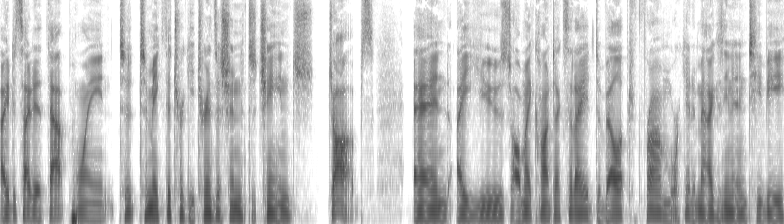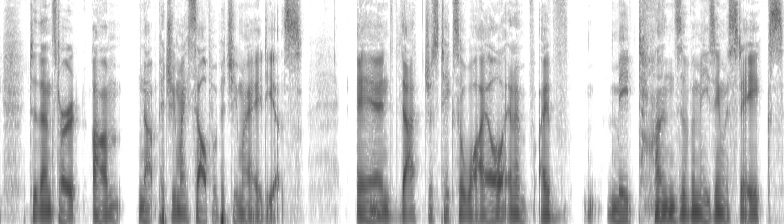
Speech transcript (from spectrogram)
I decided at that point to to make the tricky transition to change jobs. And I used all my contacts that I had developed from working at a magazine and TV to then start um, not pitching myself, but pitching my ideas. And that just takes a while. And I've I've made tons of amazing mistakes,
